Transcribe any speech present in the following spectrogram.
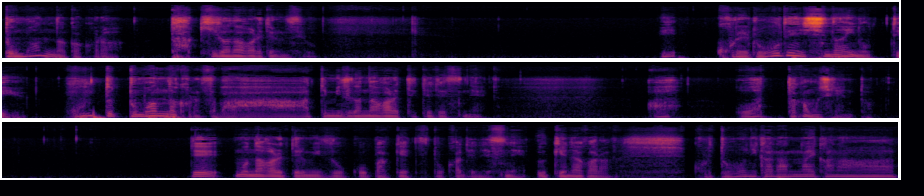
ど真ん中から滝が流れてるんですよ。えこれ漏電しないのっていう。ほんとど真ん中からザバーって水が流れててですね。あ終わったかもしれんと。でもう流れてる水をこうバケツとかでですね受けながらこれどうにかなんないかなっ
